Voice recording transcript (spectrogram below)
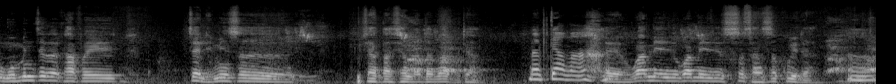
我们这个咖啡在里面是相当相当的卖不掉。卖不掉吗？对，外面外面市场是贵的，嗯，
